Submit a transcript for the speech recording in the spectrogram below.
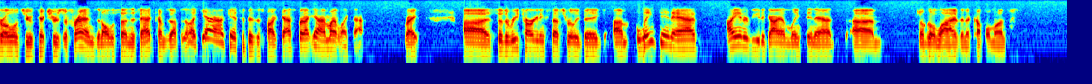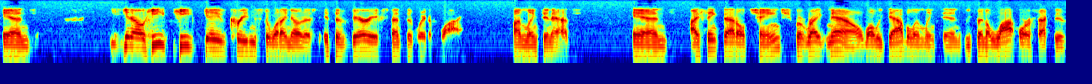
scrolling through pictures of friends, and all of a sudden this ad comes up, and they're like, yeah, okay, it's a business podcast, but uh, yeah, I might like that, right? Uh, so the retargeting stuff's really big. Um, LinkedIn ads. I interviewed a guy on LinkedIn ads. Um, will go live in a couple months, and you know he he gave credence to what I noticed. It's a very expensive way to fly on LinkedIn ads, and I think that'll change. But right now, while we dabble in LinkedIn, we've been a lot more effective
